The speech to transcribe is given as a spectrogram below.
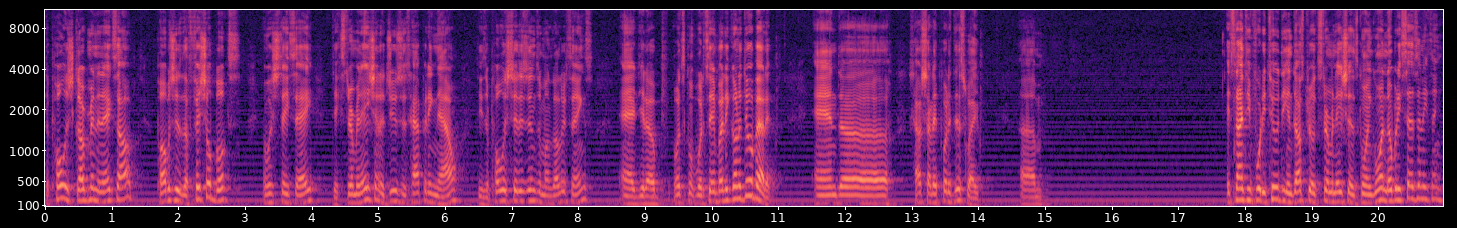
the Polish government in exile publishes official books in which they say the extermination of Jews is happening now. These are Polish citizens, among other things. And you know, what's what's anybody going to do about it? And uh, how should I put it this way? Um, it's 1942. The industrial extermination is going on. Nobody says anything.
